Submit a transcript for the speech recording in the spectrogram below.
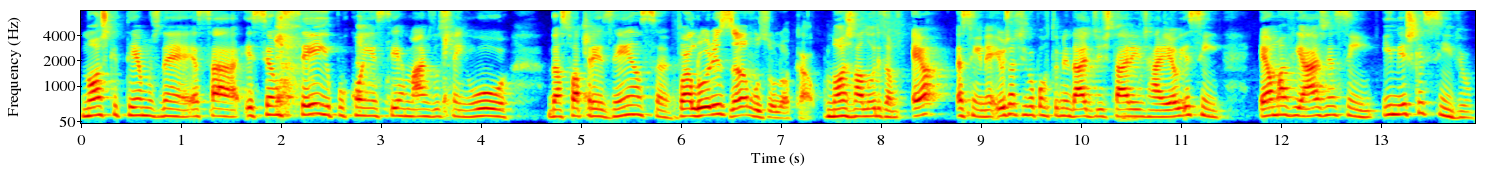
nós que temos né, essa, esse anseio por conhecer mais do Senhor, da sua presença. Valorizamos o local. Nós valorizamos. É assim, né? Eu já tive a oportunidade de estar em Israel e assim, é uma viagem assim inesquecível,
